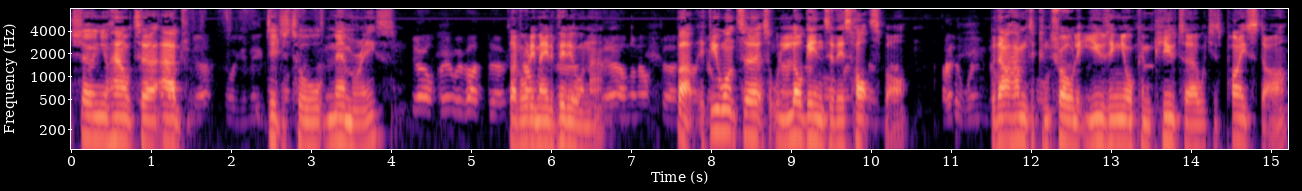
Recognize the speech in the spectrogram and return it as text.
showing you how to add digital memories. So I've already made a video on that. But if you want to sort of log into this hotspot without having to control it using your computer, which is Pi-Star,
